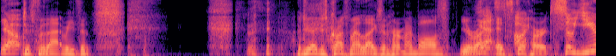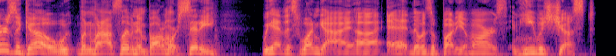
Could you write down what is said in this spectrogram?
Yeah. Just for that reason. Dude, I just crossed my legs and hurt my balls. You're right. Yes. It still right. hurts. So years ago, when when I was living in Baltimore City, we had this one guy, uh, Ed, that was a buddy of ours, and he was just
